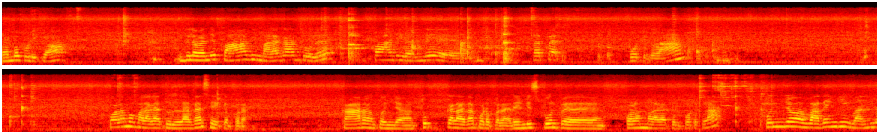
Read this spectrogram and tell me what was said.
ரொம்ப பிடிக்கும். இதில் வந்து பாதி மிளகாத்தூள் பாதி வந்து பெப்பர் போட்டுக்கலாம். குழம்பு மிளகாத்தூளில் தான் சேர்க்க போகிறேன் காரம் கொஞ்சம் துக்கலாக தான் போட போகிறேன் ரெண்டு ஸ்பூன் இப்போ குழம்பு மிளகாத்தூள் போட்டுக்கலாம். கொஞ்சம் வதங்கி வந்த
